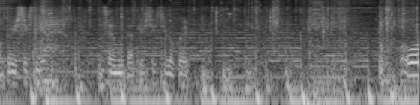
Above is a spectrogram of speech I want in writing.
Oh, 360 guy. Let's hit him with that 360 real quick. Whoa.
